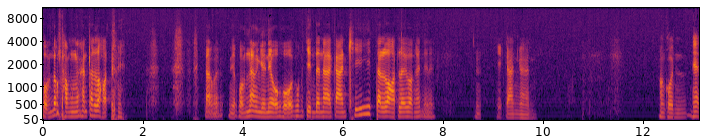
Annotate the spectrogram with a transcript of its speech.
ผมต้องทำงานตลอด เดี๋ยวผมนั่งอยู่เนี่ยโอ้โห ผมจินตนาการคิดตลอดเลยว่างั้นเนี่ยนี่การงาน บางคนเนี่ย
